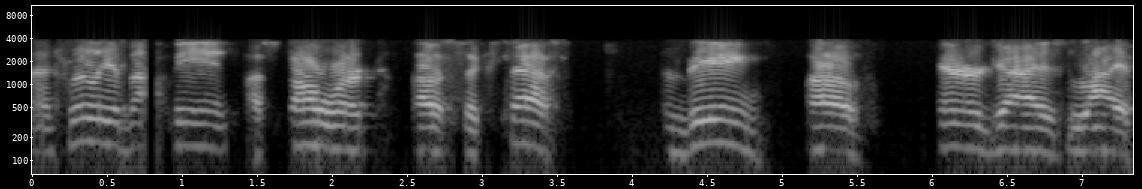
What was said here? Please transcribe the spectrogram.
It's really about being a stalwart of success and being of energized life.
